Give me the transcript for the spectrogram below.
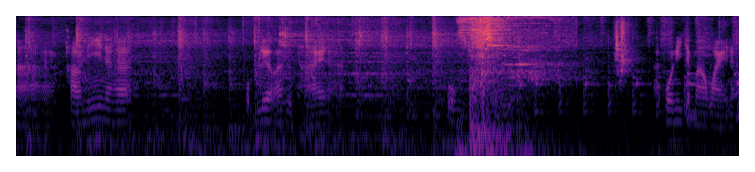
อ่า คราวนี้นะฮะ ผมเลือกอันสุดท้ายนะฮะพวกพวกนี้จะมาไวนะ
